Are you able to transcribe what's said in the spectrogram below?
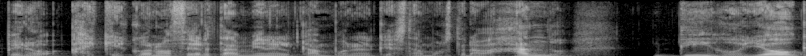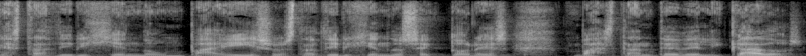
pero hay que conocer también el campo en el que estamos trabajando digo yo, que estás dirigiendo un país o estás dirigiendo sectores bastante delicados.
